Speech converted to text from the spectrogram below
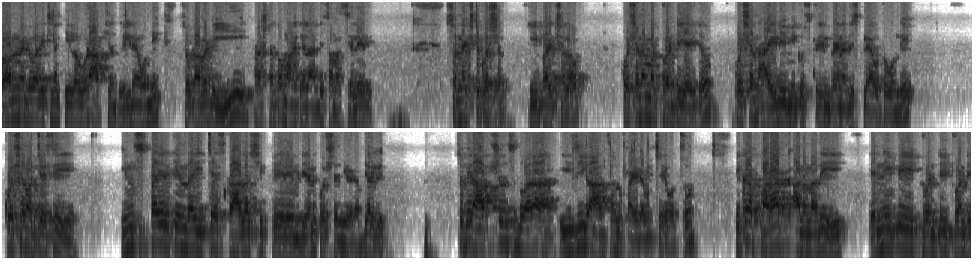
గవర్నమెంట్ వారు ఇచ్చిన కీలో కూడా ఆప్షన్ త్రీనే ఉంది. సో కాబట్టి ఈ ప్రశ్నతో మనకి ఎలాంటి సమస్య లేదు. సో నెక్స్ట్ క్వశ్చన్ ఈ పరీక్షలో question number twenty eight question ID మీకు స్క్రీన్ పైన డిస్ప్లే అవుతూ ఉంది. క్వశ్చన్ వచ్చేసి ఇన్స్పైర్ కింద ఇచ్చే స్కాలర్షిప్ పేరేమిటి అని క్వశ్చన్ చేయడం జరిగింది. సో మీరు ఆప్షన్స్ ద్వారా ఈజీగా ఆన్సర్ను ఫైండ్ అవుట్ చేయవచ్చు. ఇక్కడ పరాక్ అన్నది ఎన్ఈపి ట్వంటీ ట్వంటీ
